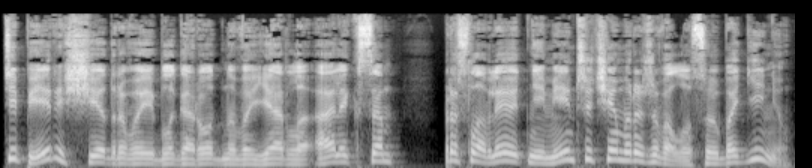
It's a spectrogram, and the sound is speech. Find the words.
Теперь щедрого и благородного ярла Алекса прославляют не меньше, чем рыжеволосую богиню.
